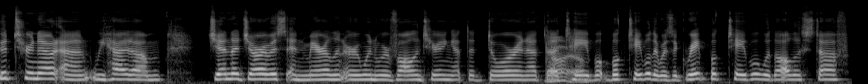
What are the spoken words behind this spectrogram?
good turnout, and we had um. Jenna Jarvis and Marilyn Irwin were volunteering at the door and at the Oh, yeah. table book table. There was a great book table with all this stuff.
